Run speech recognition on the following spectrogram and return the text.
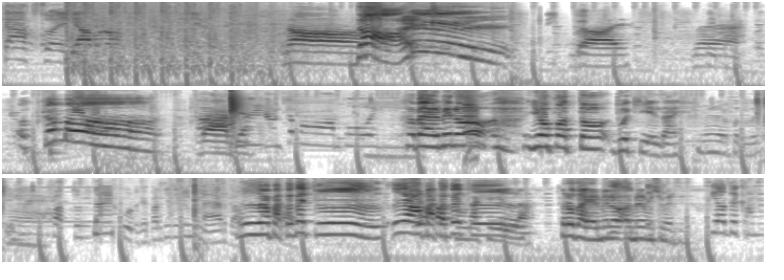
Cazzo è Diavolo. No. Dai! Dai. Eh, Oh, come on! On, boy. Vabbè, almeno io ho fatto due kill, dai. Almeno io ho fatto due kill. Ho fatto dai il culo, che partite di merda. Io ho fatto due kill! Io ho fatto due una kill! Però dai, almeno, almeno mi sono divertito. Io ho dei crom-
